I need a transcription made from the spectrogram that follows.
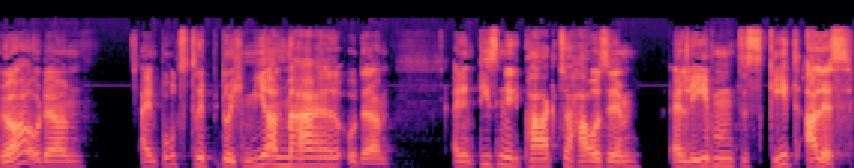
Ja, oder ein Bootstrip durch Myanmar oder einen Disney-Park zu Hause erleben. Das geht alles.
